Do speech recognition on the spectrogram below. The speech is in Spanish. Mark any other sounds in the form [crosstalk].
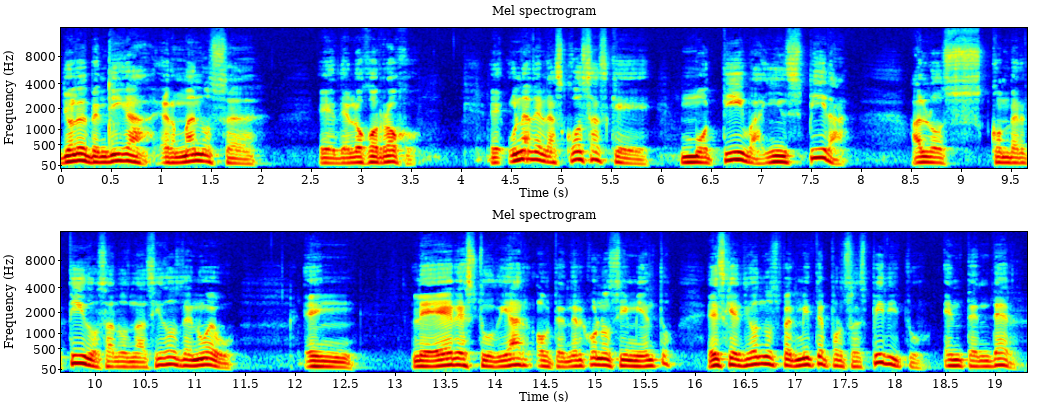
Dios les bendiga, hermanos eh, eh, del Ojo Rojo. Eh, una de las cosas que motiva, inspira a los convertidos, a los nacidos de nuevo, en leer, estudiar, obtener conocimiento, es que Dios nos permite por su espíritu entender.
